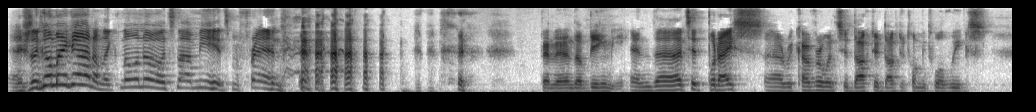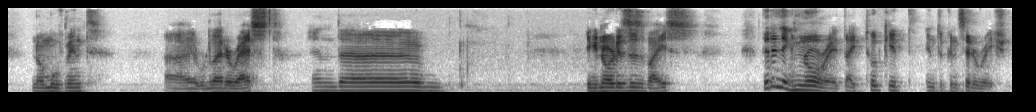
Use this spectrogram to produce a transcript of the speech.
And she's like, "Oh my god!" I'm like, "No, no, it's not me. It's my friend." then it ended up being me, and uh, that's it. Put ice, uh, recover. Went to doctor. Doctor told me 12 weeks, no movement. Uh, let it rest, and uh, ignored his advice. Didn't ignore it. I took it into consideration.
